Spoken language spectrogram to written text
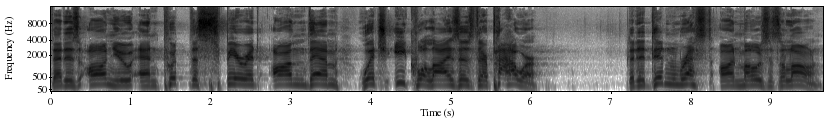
that is on you and put the Spirit on them, which equalizes their power. That it didn't rest on Moses alone.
